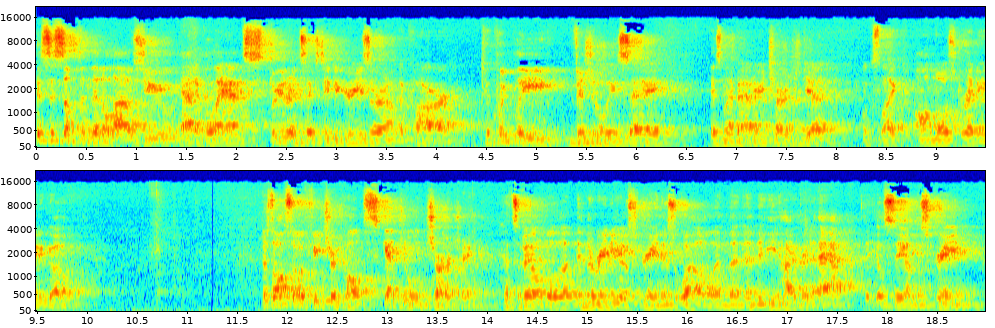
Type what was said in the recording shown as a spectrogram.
This is something that allows you, at a glance, 360 degrees around the car, to quickly visually say, is my battery charged yet? Looks like almost ready to go. There's also a feature called scheduled charging that's available in the radio screen as well in the, in the eHybrid app that you'll see on the screen.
